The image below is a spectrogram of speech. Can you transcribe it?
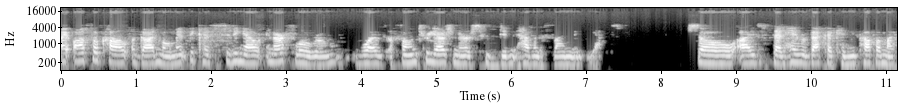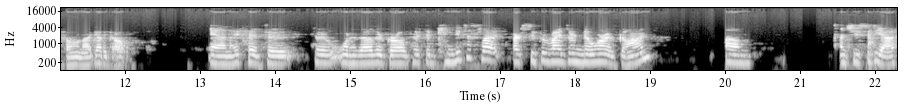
I also call a God moment because sitting out in our flow room was a phone triage nurse who didn't have an assignment yet. So I said, Hey, Rebecca, can you pop on my phone? I got to go. And I said to, to one of the other girls, I said, Can you just let our supervisor know where I've gone? Um, and she said, Yes.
